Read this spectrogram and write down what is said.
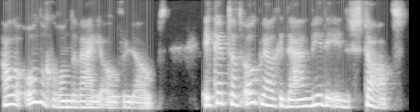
alle ondergronden waar je over loopt. Ik heb dat ook wel gedaan midden in de stad.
